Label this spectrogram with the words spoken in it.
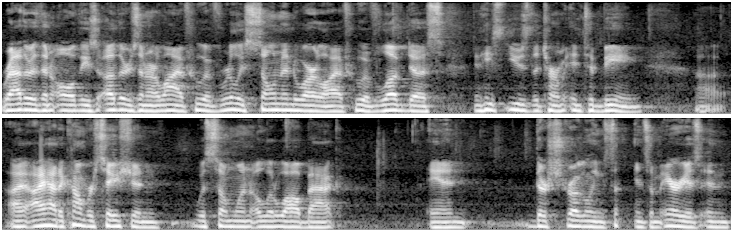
rather than all these others in our life who have really sown into our life, who have loved us, and he's used the term into being. Uh, I, I had a conversation with someone a little while back, and they're struggling in some areas, and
